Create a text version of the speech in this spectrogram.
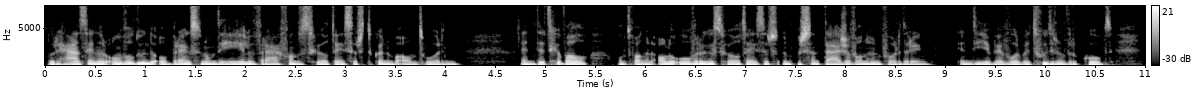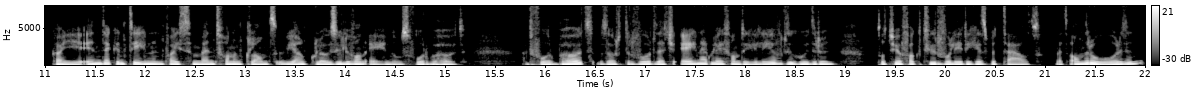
Doorgaans zijn er onvoldoende opbrengsten om de hele vraag van de schuldeisers te kunnen beantwoorden. In dit geval ontvangen alle overige schuldeisers een percentage van hun vordering. Indien je bijvoorbeeld goederen verkoopt, kan je je indekken tegen een faillissement van een klant via een clausule van eigendomsvoorbehoud. Het voorbehoud zorgt ervoor dat je eigenaar blijft van de geleverde goederen tot je factuur volledig is betaald. Met andere woorden,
